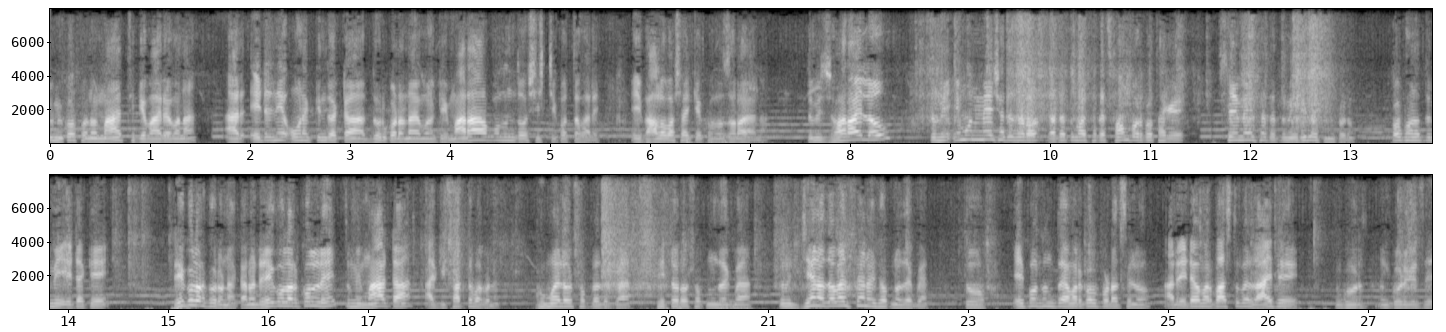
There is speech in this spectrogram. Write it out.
তুমি কখনো মায়ের থেকে বাইরে না। আর এটা নিয়ে অনেক কিন্তু একটা দুর্ঘটনা এমনকি মারা পর্যন্ত সৃষ্টি করতে পারে। এই ভালোবাসায় কে কোনো জড়ায় না। তুমি জড়াইলেও তুমি এমন মেয়ের সাথে জড়াও যাতে তোমার সাথে সম্পর্ক থাকে, সেই মেয়ের সাথে তুমি রিলেশন করো। কখনো তুমি এটাকে রেগুলার করো না, কারণ রেগুলার করলে তুমি মাটা আর কি ছাড়তে পারবে না। ঘুমাইলেও স্বপ্ন দেখবা, ভিতরেও স্বপ্ন দেখবা, তুমি জেনে যাবে সেন স্বপ্ন দেখবে। তো এই পর্যন্ত আমার গল্পটা ছিল। আর এটা আমার বাস্তবে লাইফে ঘুরে গেছে।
